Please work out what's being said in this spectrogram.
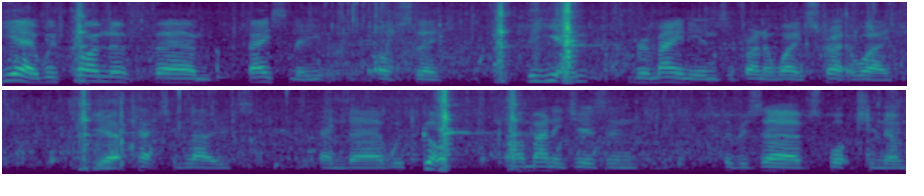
Yeah, we've kind of um, basically, obviously, the um, Romanians have run away straight away, Yeah. catching loads, and uh, we've got our managers and the reserves watching them,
